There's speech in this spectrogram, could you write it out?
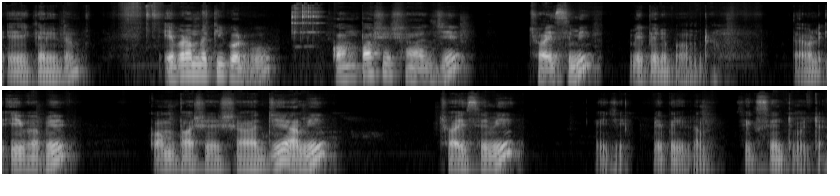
এইখানে নিলাম। এবার আমরা কি করব? কম্পাসের সাহায্যে ছয় সেমি মেপে নেব আমরা। তাহলে এইভাবে কম্পাসের সাহায্যে আমি ছয় সেমি এই যে মেপে নিলাম সিক্স সেন্টিমিটার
